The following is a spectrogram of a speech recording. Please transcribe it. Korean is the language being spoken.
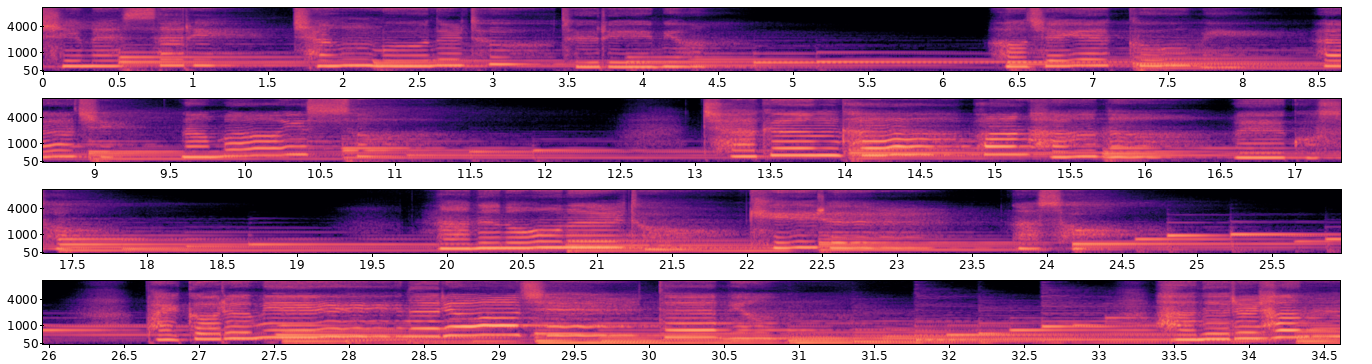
아침 햇살이 창문을 두드리면 어제의 꿈이 아직 남아있어. 작은 가방 하나 메고서 나는 오늘도 길을 나서 발걸음이 느려질 n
